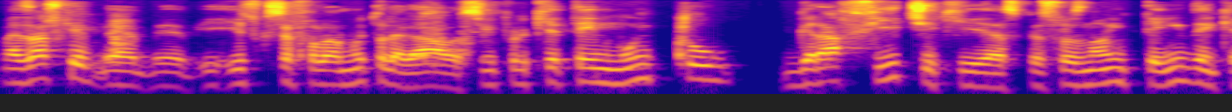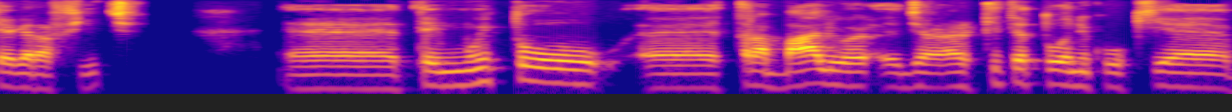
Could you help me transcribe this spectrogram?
Mas acho que é, é, isso que você falou é muito legal, assim, porque tem muito grafite que as pessoas não entendem que é grafite. É, tem muito é, trabalho de arquitetônico que é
